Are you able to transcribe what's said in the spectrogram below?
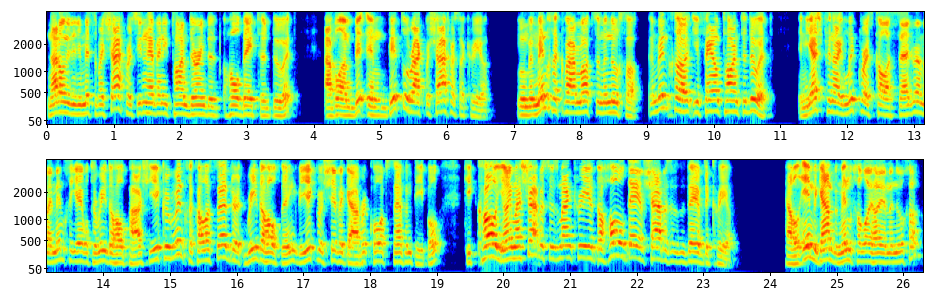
Not only did you miss it by shachar, so you didn't have any time during the whole day to do it. In mincha, you found time to do it. In yesh pinai likros kol sedra, by mincha able to read the whole pash. Yikru mincha kol sedra, read the whole thing. The yikru shiva gaber, call up seven people. Ki kol yom haShabbos who's man kriya. The whole day of Shabbos is the day of the kriya. Havel im b'mincha loy menucha.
